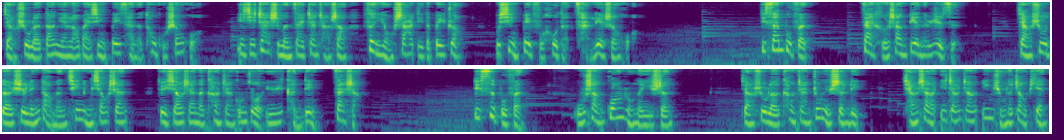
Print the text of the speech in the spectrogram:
讲述了当年老百姓悲惨的痛苦生活，以及战士们在战场上奋勇杀敌的悲壮、不幸被俘后的惨烈生活。第三部分，在和尚殿的日子，讲述的是领导们亲临萧山，对萧山的抗战工作予以肯定赞赏。第四部分，无上光荣的一生，讲述了抗战终于胜利，墙上一张张英雄的照片，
